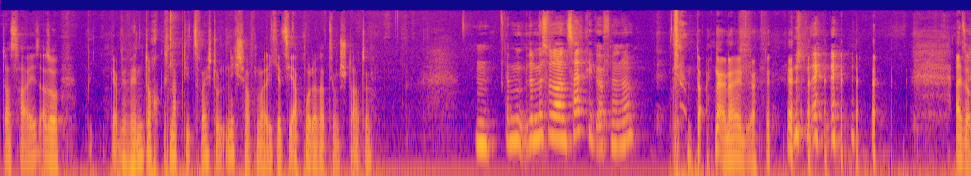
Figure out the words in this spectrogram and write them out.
das heißt, also ja, wir werden doch knapp die zwei Stunden nicht schaffen, weil ich jetzt die Abmoderation starte. Hm, dann, dann müssen wir noch einen Zeitkick öffnen, ne? nein, nein, nein, ja. Also,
